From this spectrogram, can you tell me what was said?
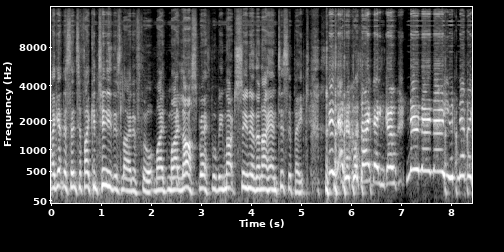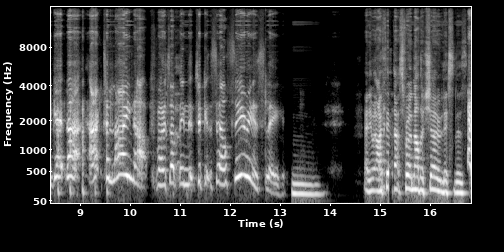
I, get the sense if I continue this line of thought, my, my last breath will be much sooner than I anticipate. and of course I then go, no, no, no, you'd never get that actor lineup for something that took itself seriously. Mm. Anyway, I think that's for another show, listeners.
